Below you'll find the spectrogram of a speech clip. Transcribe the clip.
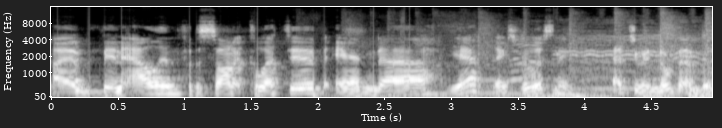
I've been Alan for the Sonic Collective, and uh, yeah, thanks for listening. Catch you in November.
